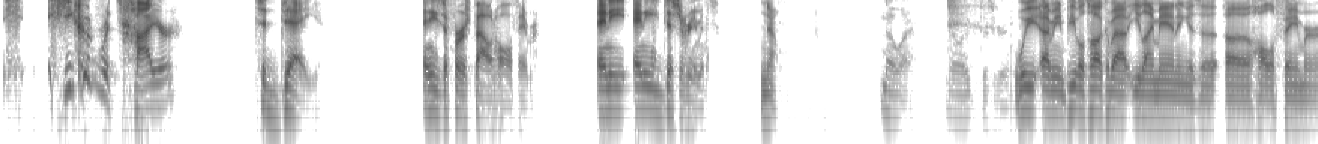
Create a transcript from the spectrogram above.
He, he could retire today, and he's a first ballot Hall of Famer. Any any disagreements? No, No way. No I we. I mean, people talk about Eli Manning as a, a Hall of Famer.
